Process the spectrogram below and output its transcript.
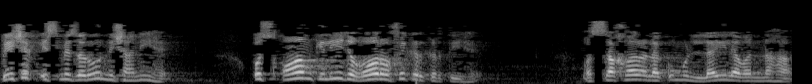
بے شک اس میں ضرور نشانی ہے۔ اس قوم کے لیے جو غور و فکر کرتی ہے۔ وہ سخر القم النہار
